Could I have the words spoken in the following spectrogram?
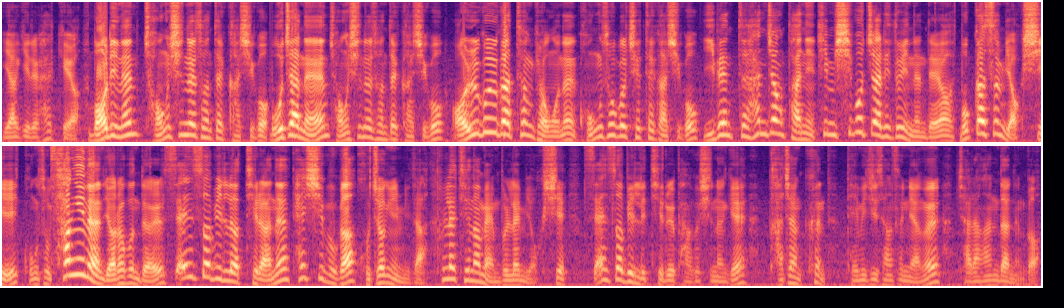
이야기를 할게요. 머리는 정신을 선택하시고 모자는 정신을 선택하시고 얼굴 같은 경우는 공속을 채택하시고 이벤트 한정판인 팀 15짜리도 있는데요. 목가슴 역시 공속 상의는 여러분들 센서빌리티라는 패시브가 고정입니다. 플래티넘 엠블렘 역시 센서빌리티를 박으시는 게 가장 큰 데미지 상승량을 자랑한다는 거.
